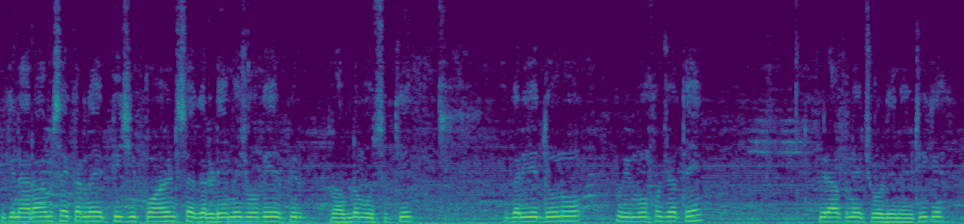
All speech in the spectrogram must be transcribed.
लेकिन आराम से करना है, पीछे पॉइंट्स अगर डैमेज हो गए फिर प्रॉब्लम हो सकती है। अगर ये दोनों रिमूव हो जाते हैं, फिर आपने छोड़ देना है, ठीक है?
